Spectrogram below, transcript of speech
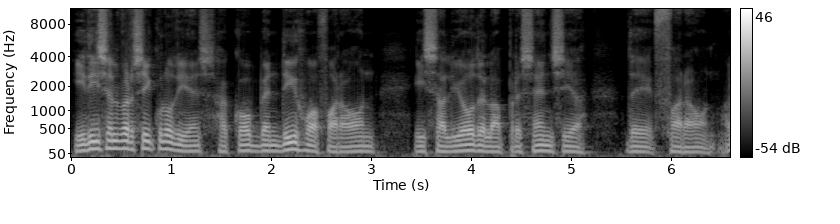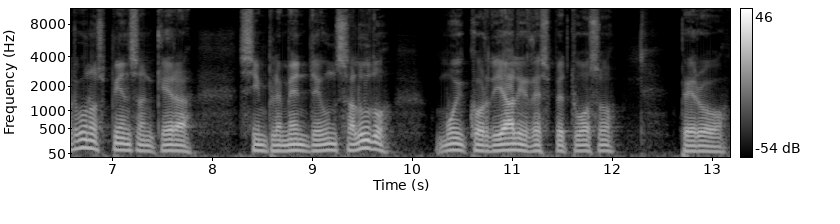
Y dice el versículo 10, Jacob bendijo a Faraón y salió de la presencia de Faraón. Algunos piensan que era simplemente un saludo muy cordial y respetuoso, pero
